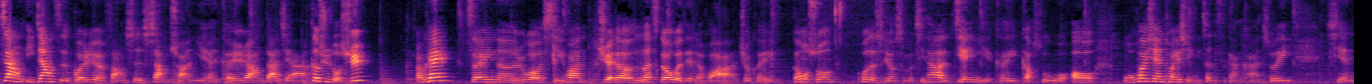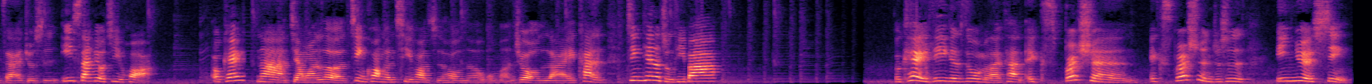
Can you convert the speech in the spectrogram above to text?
这样以这样子规律的方式上传，也可以让大家各取所需。OK，所以呢，如果喜欢觉得 Let's go with it 的话，就可以跟我说，或者是有什么其他的建议，也可以告诉我哦。我会先推行一阵子看看。所以现在就是一三六计划。OK，那讲完了近况跟计划之后呢，我们就来看今天的主题吧。OK，第一个字我们来看 expression，expression 就是音乐性、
